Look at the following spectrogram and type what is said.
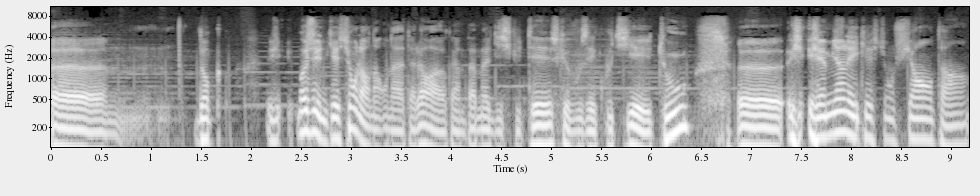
Euh, donc moi j'ai une question. Là, on a, on a tout à l'heure quand même pas mal discuté, ce que vous écoutiez et tout. J'aime bien les questions chiantes. Hein.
